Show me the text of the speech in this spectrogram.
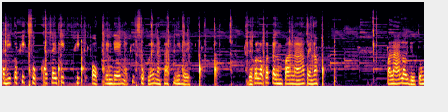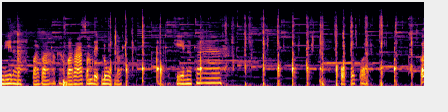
อันนี้ก็พริกสุกเขาใช้พริกพริกอกแดงๆอะพริกสุกเลยนะคะ นี่เลย เดี๋ยวก็เราก็เติมปลาร้าไปเนาะปลาร้าเราอยู่ตรงนี้นะคะปลาร้าค่ะปลาร้าสำเร็จรูปนะโอเคนะคะหกไปก่อน ก็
